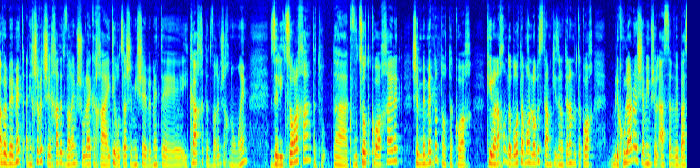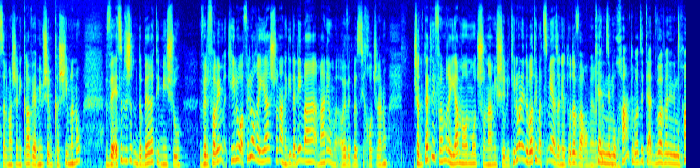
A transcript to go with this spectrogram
אבל באמת, אני חושבת שאחד הדברים שאולי ככה הייתי רוצה שמי שבאמת אה, ייקח את הדברים שאנחנו אומרים, זה ליצור לך את הקבוצות כוח האלה, שהן באמת נותנות את הכוח. כאילו, אנחנו מדברות המון, לא בסתם, כי זה נותן לנו את הכוח. לכולנו יש ימים של אסל ובאסל, מה שנקרא, וימים שהם קשים לנו. ועצם זה שאת מדברת עם מישהו, ולפעמים, כאילו, אפילו הראייה השונה, נגיד, אני, מה, מה אני אוהבת בשיחות שלנו? שאת נותנת לי לפעמים ראייה מאוד מאוד שונה משלי. כאילו, אם אני מדברת עם עצמי, אז אני אותו דבר אומרת כי אני לעצמי. נמוכה? את אומרת זה כי את גבוהה ואני נמוכה?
